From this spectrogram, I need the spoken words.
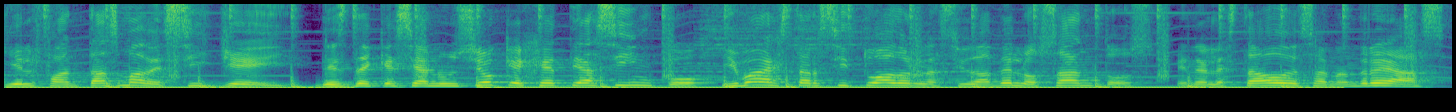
y el fantasma de CJ. Desde que se anunció que GTA V iba a estar situado en la ciudad de Los Santos, en el estado de San Andreas,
